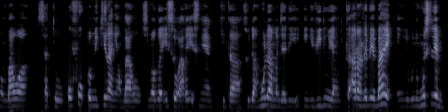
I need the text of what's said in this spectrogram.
membawa satu ufuk pemikiran yang baru. Semoga esok hari Isnin kita sudah mula menjadi individu yang ke arah lebih baik, individu Muslim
